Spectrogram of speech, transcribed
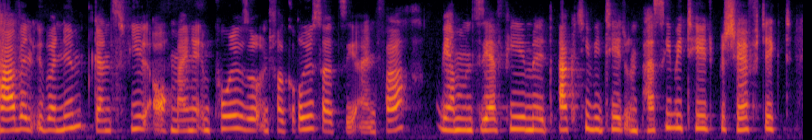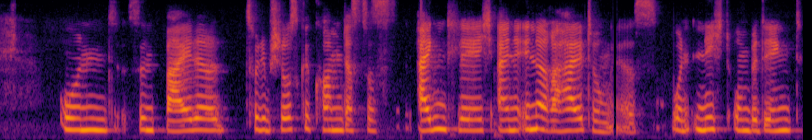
Pavel übernimmt ganz viel auch meine Impulse und vergrößert sie einfach. Wir haben uns sehr viel mit Aktivität und Passivität beschäftigt und sind beide zu dem Schluss gekommen, dass das eigentlich eine innere Haltung ist und nicht unbedingt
